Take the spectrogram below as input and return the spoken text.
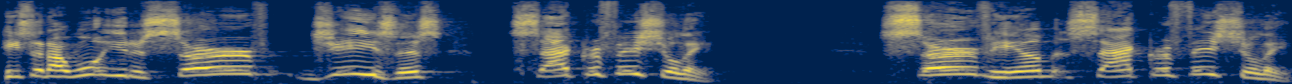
he said, I want you to serve Jesus sacrificially. Serve him sacrificially.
